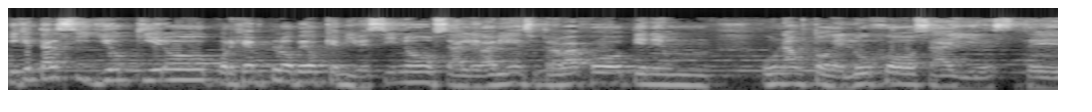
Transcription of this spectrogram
¿y qué tal si yo quiero, por ejemplo, veo que mi vecino, o sea, le va bien en su trabajo, tiene un, un auto de lujo, o sea, y este.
